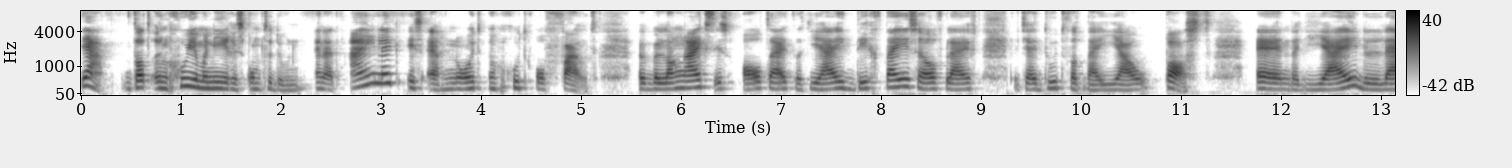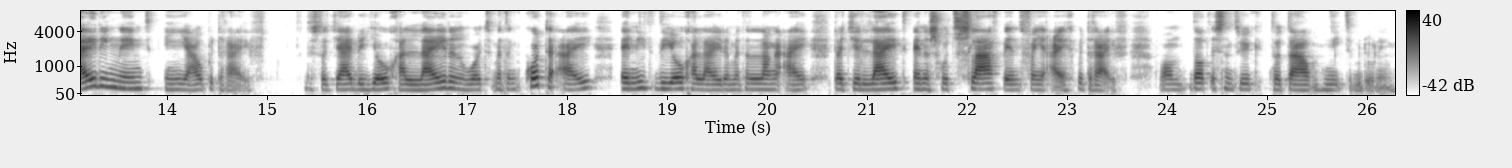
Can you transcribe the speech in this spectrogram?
ja, dat een goede manier is om te doen. En uiteindelijk is er nooit een goed of fout. Het belangrijkste is altijd dat jij dicht bij jezelf blijft, dat jij doet wat bij jou past. En dat jij de leiding neemt in jouw bedrijf. Dus dat jij de yoga-leider wordt met een korte ei en niet de yoga-leider met een lange ei. Dat je leidt en een soort slaaf bent van je eigen bedrijf. Want dat is natuurlijk totaal niet de bedoeling.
